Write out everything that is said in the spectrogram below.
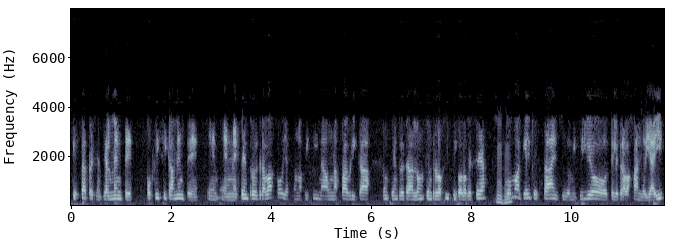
que está presencialmente o físicamente en, el centro de trabajo, ya sea una oficina, una fábrica, un centro de trabajo, un centro logístico, lo que sea, como aquel que está en su domicilio teletrabajando. Y ahí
